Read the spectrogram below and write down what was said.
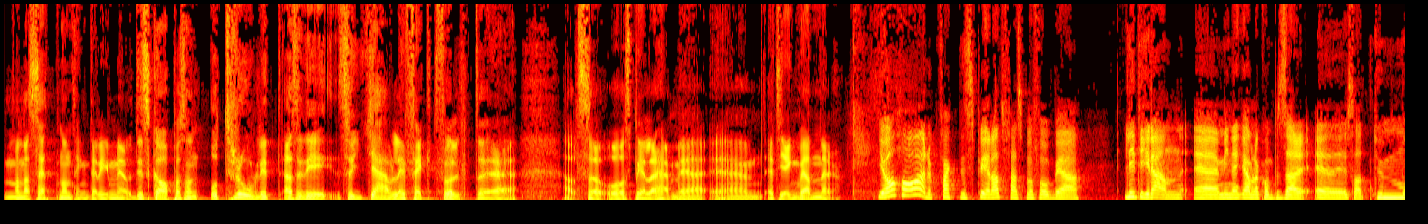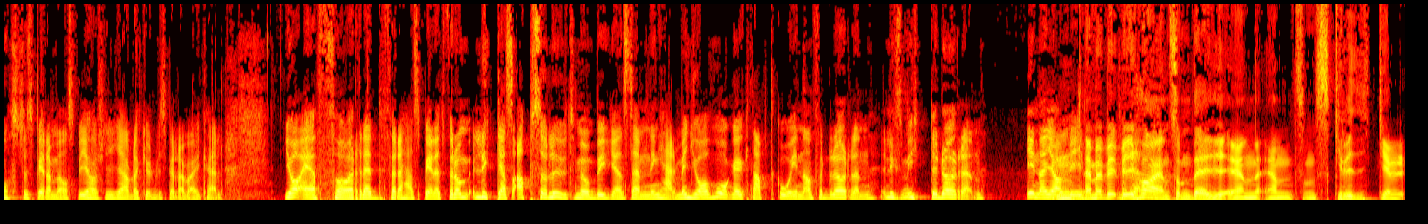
man har sett någonting där inne. Och det skapar sån otroligt, alltså det är så jävla effektfullt eh, alltså att spela det här med eh, ett gäng vänner. Jag har faktiskt spelat Phasmophobia lite grann. Eh, mina gamla kompisar eh, sa att du måste spela med oss, vi har så jävla kul, vi spelar varje kväll. Jag är för rädd för det här spelet, för de lyckas absolut med att bygga en stämning här, men jag vågar ju knappt gå innanför dörren, liksom ytterdörren, innan jag blir... Nej, men vi, vi har en som dig, en, en som skriker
